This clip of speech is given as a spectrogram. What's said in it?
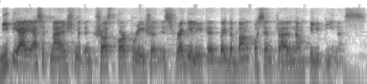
BPI Asset Management and Trust Corporation is regulated by the Bangko Sentral ng Pilipinas.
